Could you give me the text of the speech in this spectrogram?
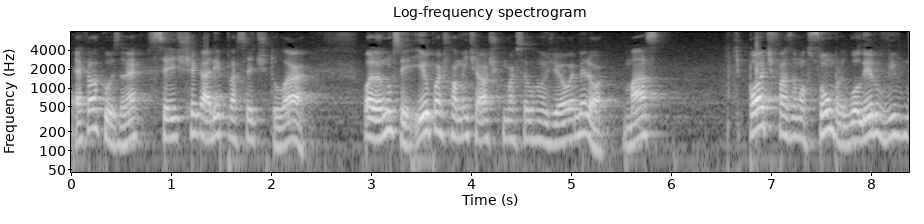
É aquela coisa, né? Você chegaria para ser titular? Olha, eu não sei. Eu particularmente acho que o Marcelo Rangel é melhor, mas que pode fazer uma sombra, goleiro vive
